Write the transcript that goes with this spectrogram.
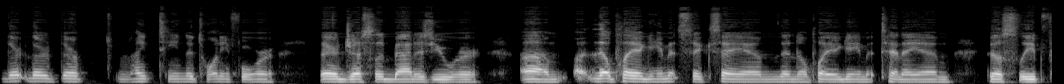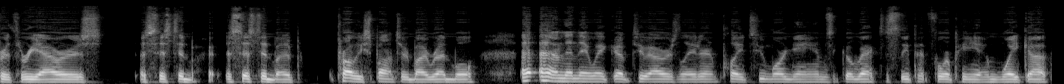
they're they're they're 19 to 24. They're just as bad as you were. Um, they'll play a game at 6 a.m. Then they'll play a game at 10 a.m. They'll sleep for three hours, assisted by, assisted by probably sponsored by Red Bull. and then they wake up two hours later and play two more games, go back to sleep at 4 p.m., wake up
